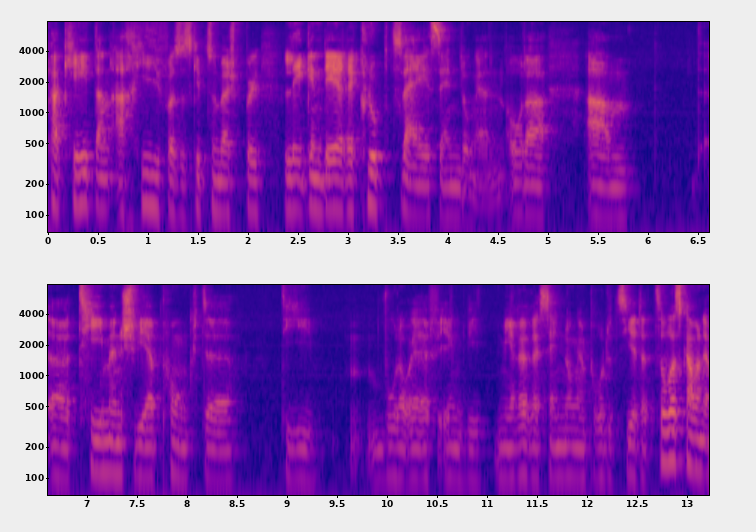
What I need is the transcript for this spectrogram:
Paket an Archiv. Also es gibt zum Beispiel legendäre Club 2 Sendungen oder ähm, äh, Themenschwerpunkte, die wo der ORF irgendwie mehrere Sendungen produziert hat. Sowas kann man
